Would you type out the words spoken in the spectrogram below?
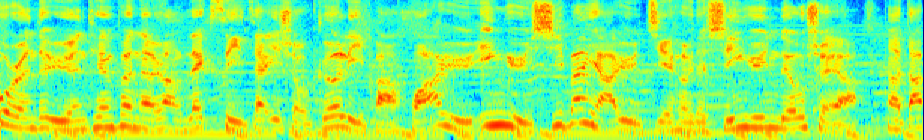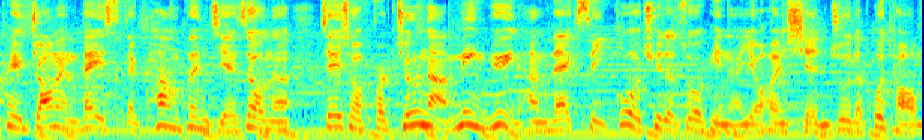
过人的语言天分呢，让 Lexi 在一首歌里把华语、英语、西班牙语结合的行云流水啊。那搭配 drum and bass 的亢奋节奏呢，这首 Fortuna 命运和 Lexi 过去的作品呢有很显著的不同。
